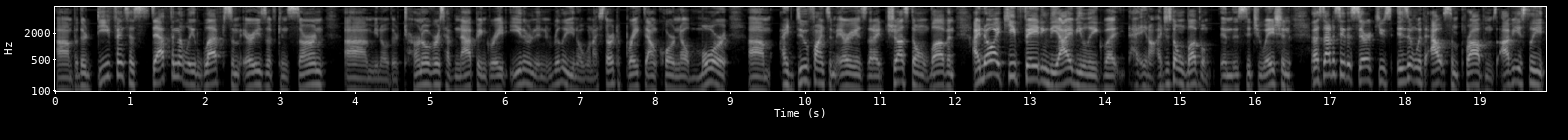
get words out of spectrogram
Um, but their defense has definitely left some areas of concern. Um, you know, their turnovers have not been great either. And really, you know, when I start to break down Cornell more, um, I do find some areas that I just don't love. And I know I keep fading the Ivy League, but, you know, I just don't love them in this situation. And that's not to say that Syracuse isn't without some problems. Obviously,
